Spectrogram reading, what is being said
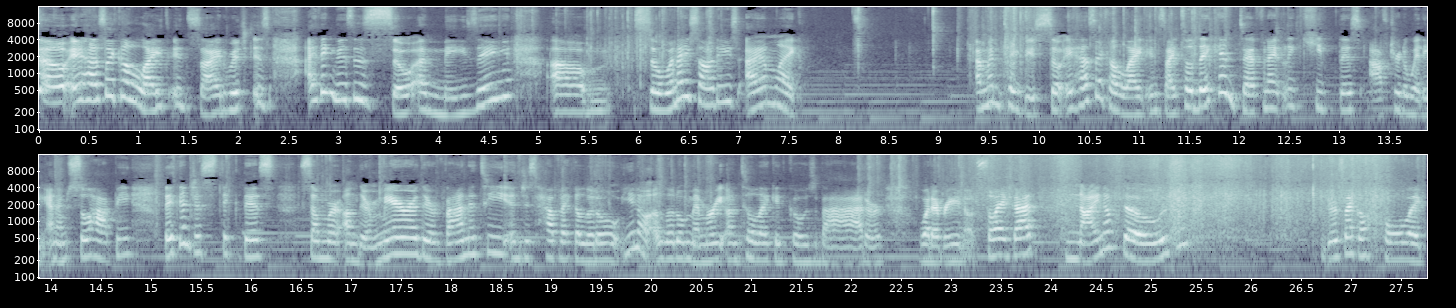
So it has like a light inside which is i think this is so amazing. Um so when i saw these i am like I'm gonna take these. So it has like a light inside. So they can definitely keep this after the wedding and I'm so happy. They can just stick this somewhere on their mirror their vanity and just have like a little you know a little memory until like it goes bad or whatever you know. So I got nine of those there's like a whole like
